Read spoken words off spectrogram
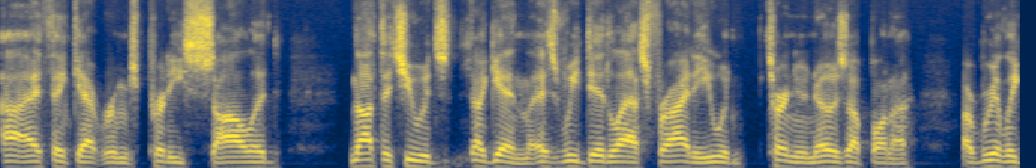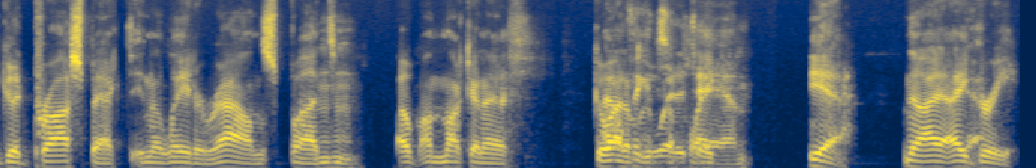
I think that room's pretty solid. Not that you would again as we did last Friday, you would turn your nose up on a a really good prospect in the later rounds, but Mhm. I- I'm not going to go out of think my it's way a to take. plan. Yeah, no, I, I Yeah. agree.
